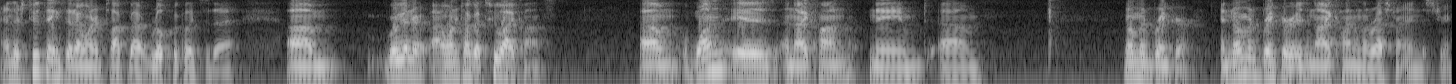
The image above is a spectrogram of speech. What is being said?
And there's two things that I want to talk about real quickly today. Um, we're gonna. I want to talk about two icons. Um, one is an icon named um, Norman Brinker, and Norman Brinker is an icon in the restaurant industry.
